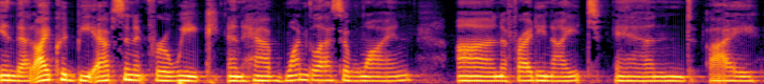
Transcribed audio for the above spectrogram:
in that I could be abstinent for a week and have one glass of wine on a Friday night, and I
